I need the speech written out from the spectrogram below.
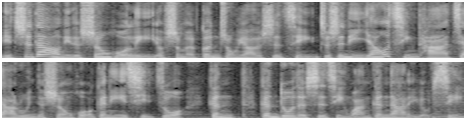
你知道你的生活里有什么更重要的事情，只是你邀请他加入你的生活，跟你一起做更更多的事情，玩更大的游戏。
